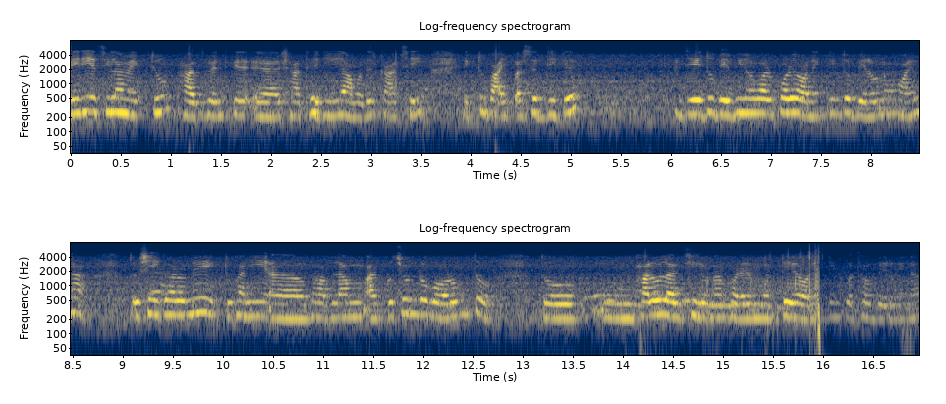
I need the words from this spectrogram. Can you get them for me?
বেরিয়েছিলাম একটু হাজব্যান্ডকে সাথে নিয়ে আমাদের কাছেই, একটু বাইপাসের দিকে। যেহেতু বেবি হওয়ার পরে অনেক দিন তো বেরোনো হয় না, তো সেই কারণে একটুখানি ভাবলাম, আর প্রচণ্ড গরম তো তো ভালো লাগছিল না ঘরের মধ্যে অনেক দিন কোথাও বেরোই না।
